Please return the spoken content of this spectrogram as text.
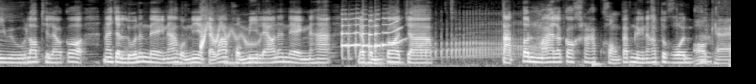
รีวิวรอบที่แล้วก็น่าจะรู้นั่นเองนะครับผมนี่แต่ว่าผมมีแล้วนั่นเองนะฮะแล้วผมก็จะตัดต้นไม้แล้วก็คราฟของแป๊บหนึ่งนะครับทุกคน Okay.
